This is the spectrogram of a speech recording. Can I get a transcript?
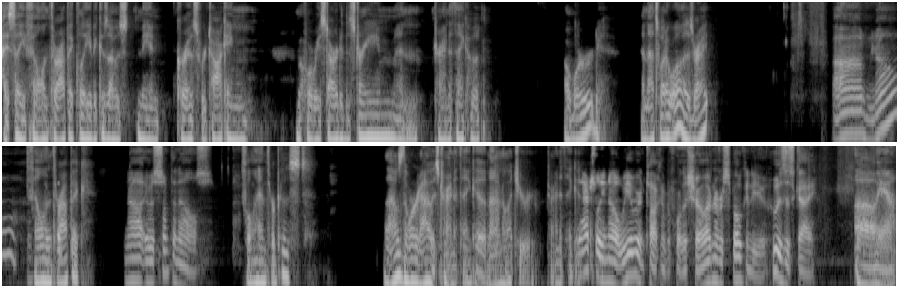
I say philanthropically because I was, me and Chris were talking before we started the stream and trying to think of a, a word. And that's what it was, right? Um, no, Philanthropic, no, it was something else. philanthropist. That was the word I was trying to think of. I don't know what you were trying to think of. Actually, no, we weren't talking before the show. I've never spoken to you. Who is this guy? Oh, yeah.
